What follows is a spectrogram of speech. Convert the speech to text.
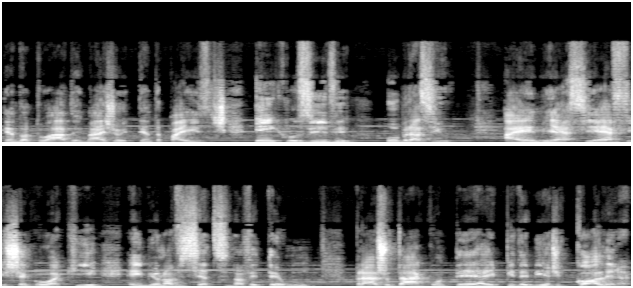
tendo atuado em mais de 80 países, inclusive o Brasil. A MSF chegou aqui em 1991 para ajudar a conter a epidemia de cólera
